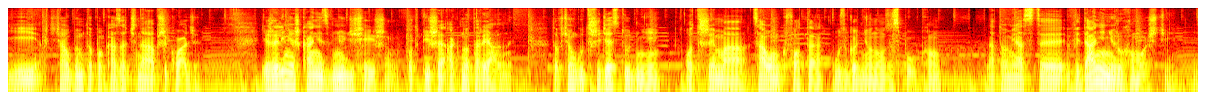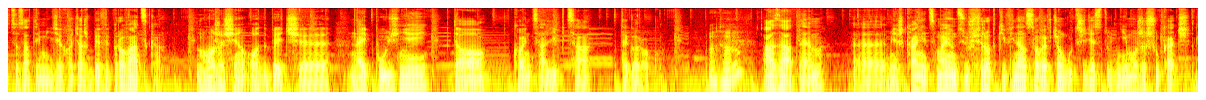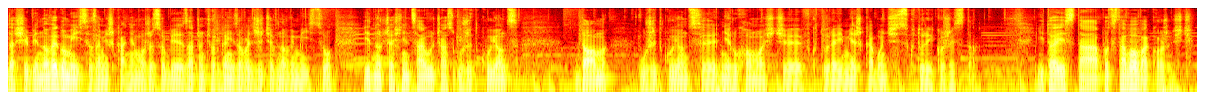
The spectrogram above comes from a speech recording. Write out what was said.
I chciałbym to pokazać na przykładzie. Jeżeli mieszkaniec w dniu dzisiejszym podpisze akt notarialny, to w ciągu 30 dni otrzyma całą kwotę uzgodnioną ze spółką. Natomiast e, wydanie nieruchomości i co za tym idzie chociażby wyprowadzka może się odbyć e, najpóźniej do końca lipca tego roku. Mhm. A zatem e, mieszkaniec, mając już środki finansowe w ciągu 30 dni, może szukać dla siebie nowego miejsca zamieszkania, może sobie zacząć organizować życie w nowym miejscu, jednocześnie cały czas użytkując dom, użytkując e, nieruchomość, e, w której mieszka bądź z której korzysta. I to jest ta podstawowa korzyść.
